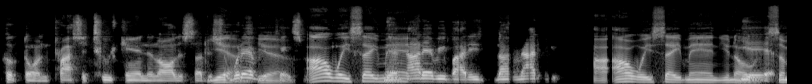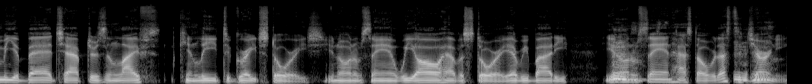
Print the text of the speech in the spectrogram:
hooked on prostitution and all this other Yeah. shit. Whatever yeah. the case. I always say, man, not everybody. Not not. I I always say, man, you know, Yeah. some of your bad chapters in life can lead to great stories. You know what I'm saying? We all have a story. Everybody, you know what I'm Mhm. saying, has to over. That's the Mhm. journey.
